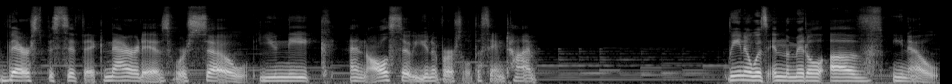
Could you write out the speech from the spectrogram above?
their specific narratives were so unique and also universal at the same time. Lena was in the middle of, you know,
